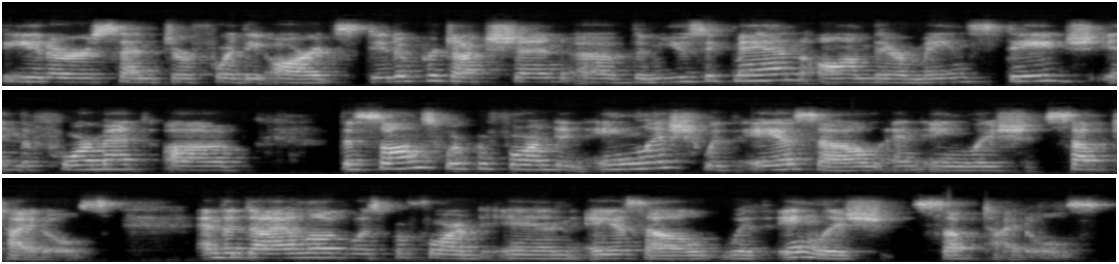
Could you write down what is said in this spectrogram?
Theater Center for the Arts did a production of The Music Man on their main stage in the format of the songs were performed in English with ASL and English subtitles, and the dialogue was performed in ASL with English subtitles.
